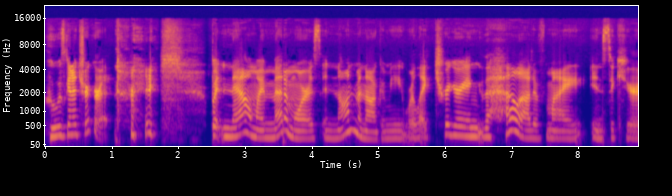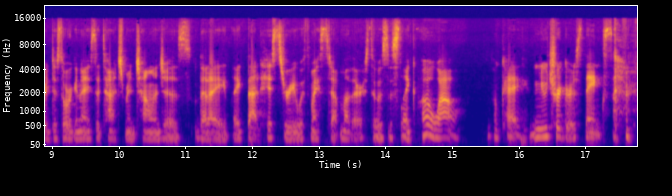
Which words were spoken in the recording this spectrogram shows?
Who was going to trigger it? But now my metamors in non monogamy were like triggering the hell out of my insecure, disorganized attachment challenges that I like that history with my stepmother. So it was just like, oh, wow. Okay. New triggers. Thanks.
